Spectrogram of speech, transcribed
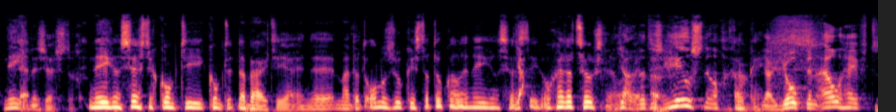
69. 69 komt, die, komt het naar buiten, ja. En, eh, maar dat onderzoek, is dat ook al in 69? Of gaat dat zo snel? Ja, dat is heel snel gegaan. Ja, Joop den Uyl heeft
